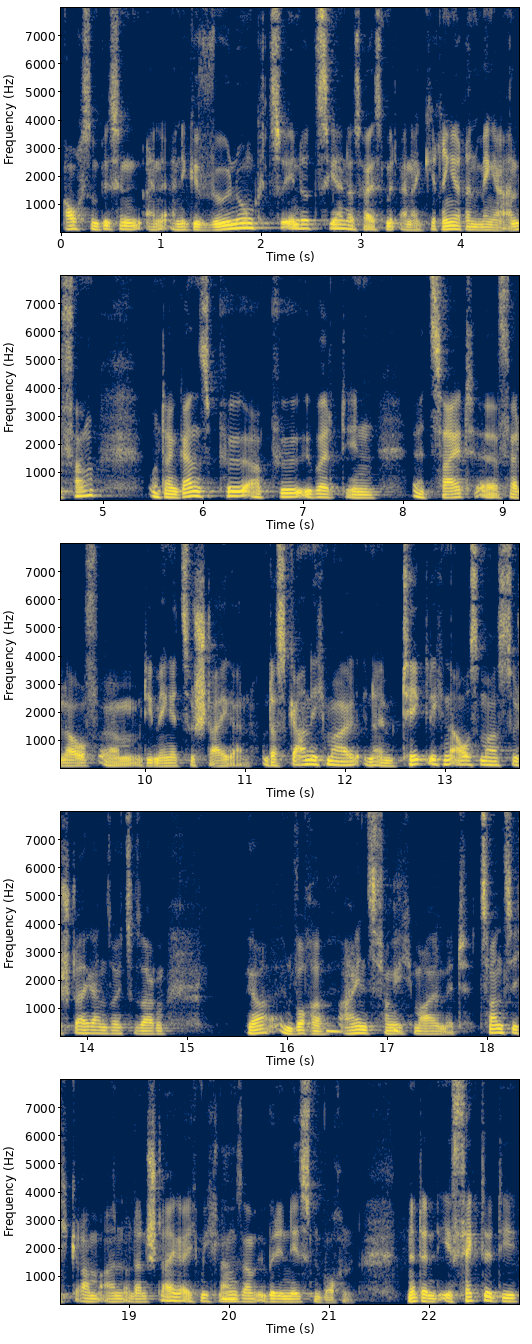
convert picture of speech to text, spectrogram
auch so ein bisschen eine, eine Gewöhnung zu induzieren, das heißt mit einer geringeren Menge anfangen und dann ganz peu à peu über den äh, Zeitverlauf ähm, die Menge zu steigern. Und das gar nicht mal in einem täglichen Ausmaß zu steigern, sondern zu sagen, ja, in Woche mhm. eins fange ich mal mit 20 Gramm an und dann steigere ich mich langsam über die nächsten Wochen. Ne, denn die Effekte, die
